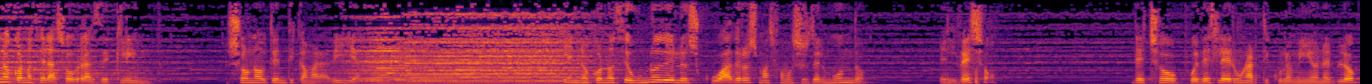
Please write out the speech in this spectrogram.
¿Quién no conoce las obras de Klimt? Son una auténtica maravilla. ¿Quién no conoce uno de los cuadros más famosos del mundo? El beso. De hecho, puedes leer un artículo mío en el blog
